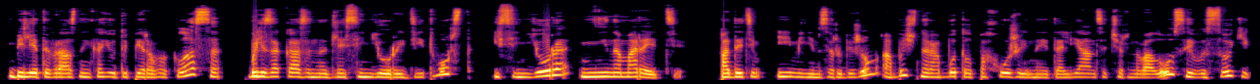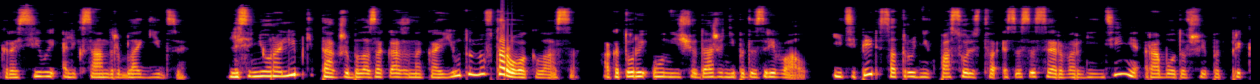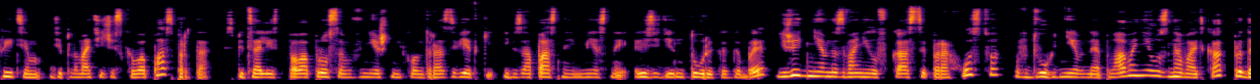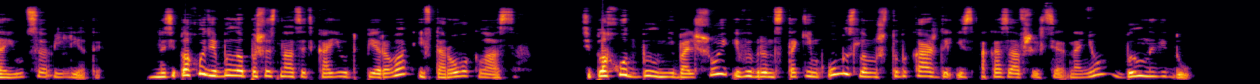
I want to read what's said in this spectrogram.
Билеты в разные каюты первого класса были заказаны для сеньоры Дитворст и сеньора Нина Моретти. Под этим именем за рубежом обычно работал похожий на итальянца черноволосый, высокий, красивый Александр Благидзе. Для сеньора Липки также была заказана каюта, но второго класса, о которой он еще даже не подозревал. И теперь сотрудник посольства СССР в Аргентине, работавший под прикрытием дипломатического паспорта, специалист по вопросам внешней контрразведки и безопасной местной резидентуры КГБ, ежедневно звонил в кассы пароходства в двухдневное плавание узнавать, как продаются билеты. На теплоходе было по 16 кают первого и второго классов. Теплоход был небольшой и выбран с таким умыслом, чтобы каждый из оказавшихся на нем был на виду.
